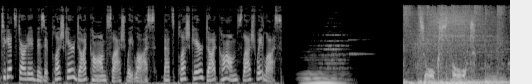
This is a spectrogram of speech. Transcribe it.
To get started, visit plushcare.com slash weight loss. That's plushcare.com slash weight loss. Talk Sport.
